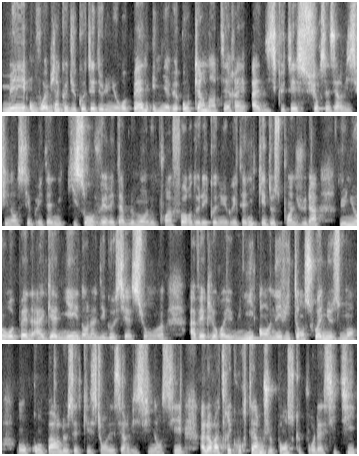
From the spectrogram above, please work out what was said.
Mais on voit bien que du côté de l'Union européenne, il n'y avait aucun intérêt à discuter sur ces services financiers britanniques qui sont véritablement le point fort de l'économie britannique. Et de ce point de vue-là, l'Union européenne a gagné dans la négociation avec le Royaume-Uni en évitant soigneusement qu'on parle de cette question des services financiers alors à très court terme, je pense que pour la City,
